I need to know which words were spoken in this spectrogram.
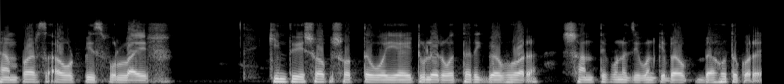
hampers our peaceful life. কিন্তু এসব সত্ত্বেও এআই টুলের অত্যাধিক ব্যবহার শান্তিপূর্ণ জীবনকে ব্যাহত করে।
